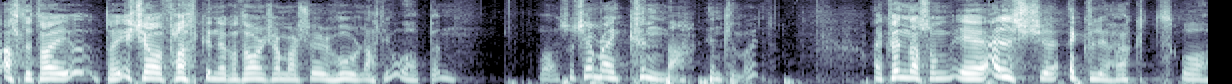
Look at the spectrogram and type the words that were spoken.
alltid tar jeg ikke har falken i kontoren kommer, så er horen alltid åpen. Og så kommer en kvinna inn til meg. En kvinna som er elsker ekvelig høgt og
